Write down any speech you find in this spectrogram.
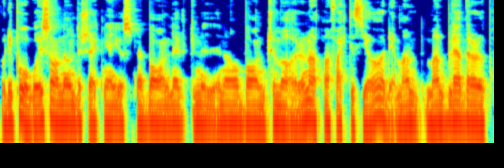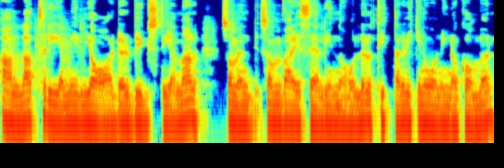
Och Det pågår ju sådana undersökningar just med barnleukemierna och barntumörerna att man faktiskt gör det. Man, man bläddrar upp alla tre miljarder byggstenar som, en, som varje cell innehåller och tittar i vilken ordning de kommer.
